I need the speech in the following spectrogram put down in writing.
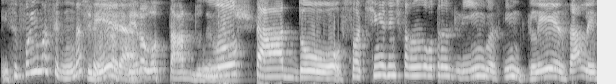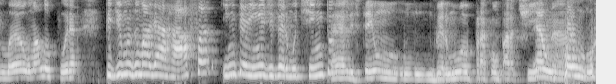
Isso foi uma segunda-feira. Segunda-feira lotado. lanche. Lotado! Só tinha gente falando outras línguas, inglês, alemão, uma loucura. Pedimos uma garrafa inteirinha de vermute tinto. É, eles têm um, um vermu para compartilhar. É um né? combo.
